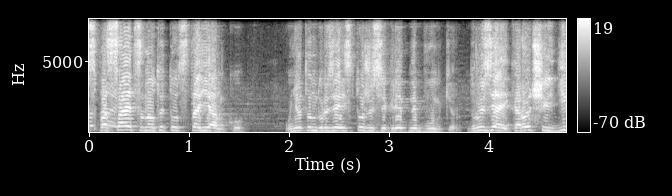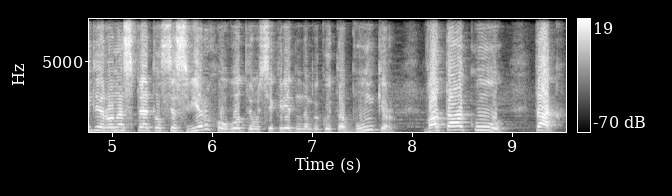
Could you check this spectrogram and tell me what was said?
спасается на вот эту вот стоянку. У него там, друзья, есть тоже секретный бункер. Друзья, и короче, Гитлер у нас спрятался сверху, вот его секретный там какой-то бункер. В атаку! Так,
